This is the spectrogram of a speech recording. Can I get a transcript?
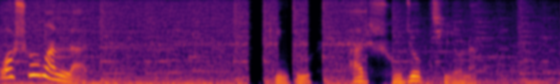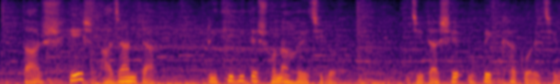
কসম আল্লাহর। কিন্তু আর সুযোগ ছিল না। তার শেষ আজানটা পৃথিবীতে শোনা হয়েছিল, যেটা সে উপেক্ষা করেছিল।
